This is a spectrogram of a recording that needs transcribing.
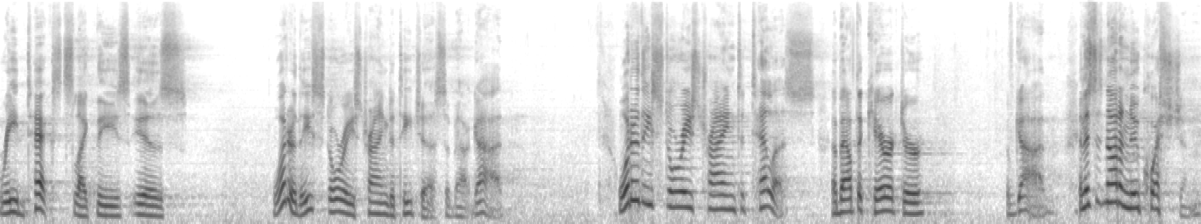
read texts like these is what are these stories trying to teach us about God? What are these stories trying to tell us about the character of God? And this is not a new question.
